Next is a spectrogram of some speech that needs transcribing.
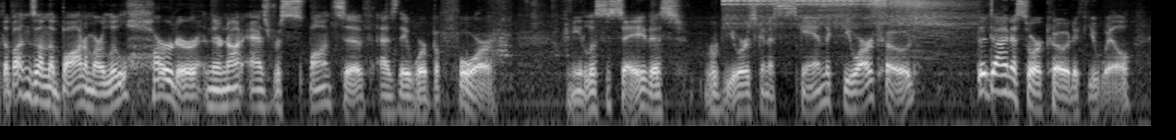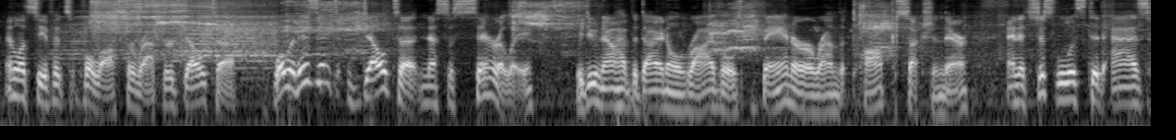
the buttons on the bottom are a little harder and they're not as responsive as they were before. Needless to say, this reviewer is going to scan the QR code, the dinosaur code, if you will, and let's see if it's Velociraptor Delta. Well, it isn't Delta necessarily. We do now have the Dino Rivals banner around the top section there, and it's just listed as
